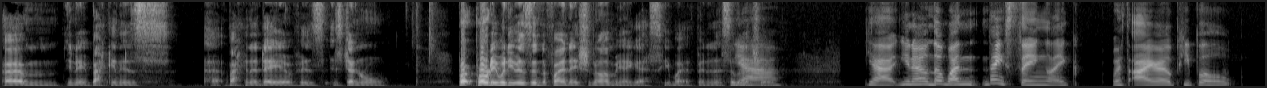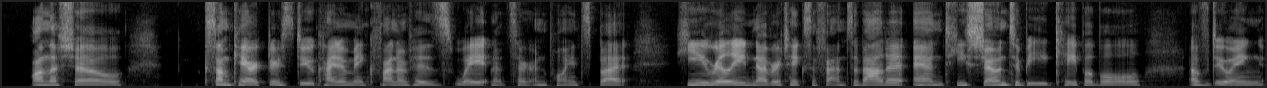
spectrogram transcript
um, you know, back in his uh, back in the day of his his general. Pro- Probably when he was in the Fire Nation Army, I guess he might have been in a similar yeah. shape. Yeah, you know, the one nice thing like with Iroh, people on the show some characters do kind of make fun of his weight at certain points, but he really never takes offense about it and he's shown to be capable of doing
